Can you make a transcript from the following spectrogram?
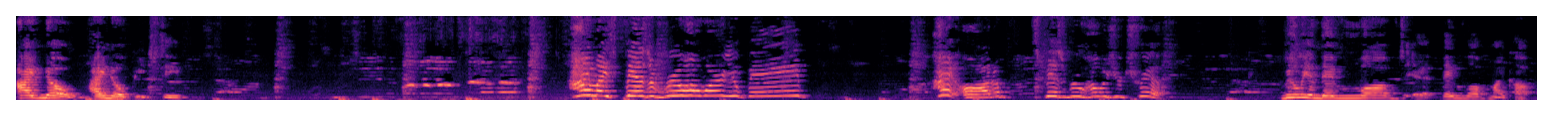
I know, I know, Beach Steve. Hi, my Spazaroo. How are you, babe? Hi, Autumn. Spazaroo, how was your trip? Lillian, they loved it. They loved my cup.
